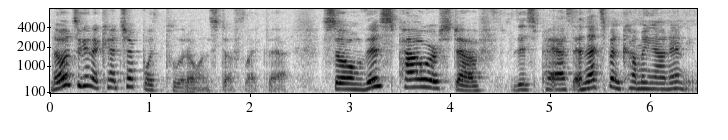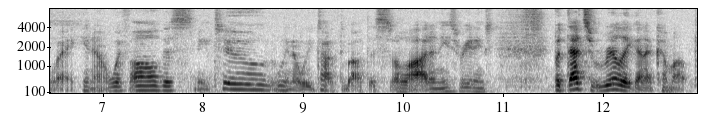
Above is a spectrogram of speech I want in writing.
Nodes are going to catch up with Pluto and stuff like that. So this power stuff, this past, and that's been coming out anyway, you know, with all this Me Too, you know, we talked about this a lot in these readings. But that's really going to come up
